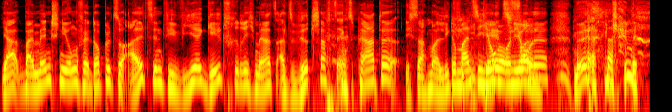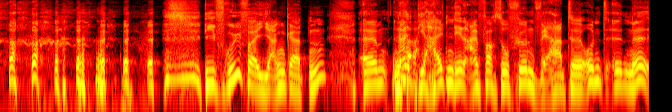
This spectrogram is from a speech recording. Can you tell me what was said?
Ja, bei Menschen, die ungefähr doppelt so alt sind wie wir, gilt Friedrich Merz als Wirtschaftsexperte. Ich sag mal, Du meinst die junge Union. Ne? Genau. die früh verjankerten. Ähm, ja. Nein, die halten den einfach so für einen Werte und äh, ne,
